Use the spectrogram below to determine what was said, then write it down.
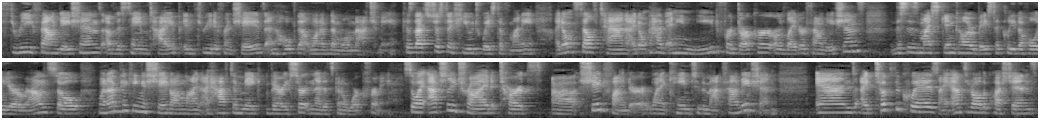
three foundations of the same type in three different shades and hope that one of them will match me because that's just a huge waste of money. I don't self tan. I don't have any need for darker or lighter foundations. This is my skin color basically the whole year around. So when I'm picking a shade online, I have to make very certain that it's gonna work for me. So I actually tried Tarte's uh, Shade Finder when it came to the matte foundation and I took the quiz, I answered all the questions,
